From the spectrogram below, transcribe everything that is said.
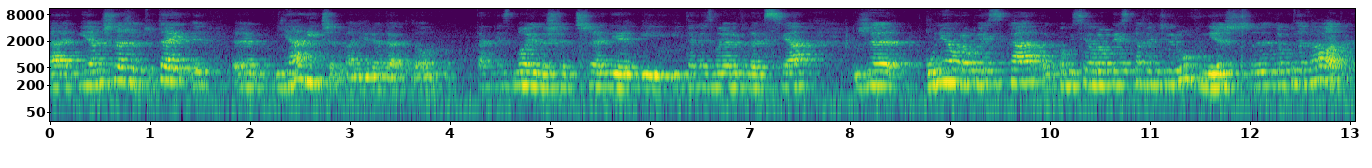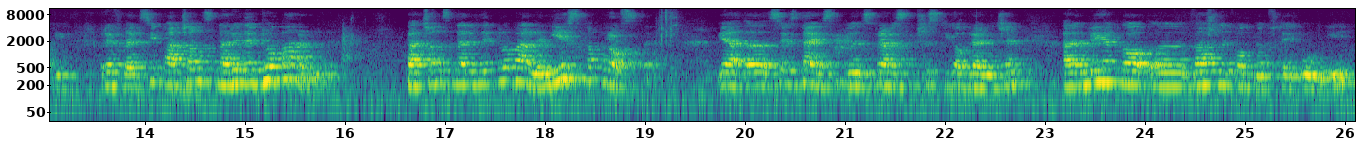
E, Ja myślę, że tutaj y, y, ja liczę, Pani redaktor, tak jest moje doświadczenie i, i taka jest moja refleksja, że Unia Europejska, Komisja Europejska będzie również y, dokonywała takich refleksji, patrząc na rynek globalny. Patrząc na rynek globalny. Nie jest to proste. Ja e, sobie zdaję sp- sprawę z tych wszystkich ograniczeń, ale my jako e, ważny podmiot w tej Unii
